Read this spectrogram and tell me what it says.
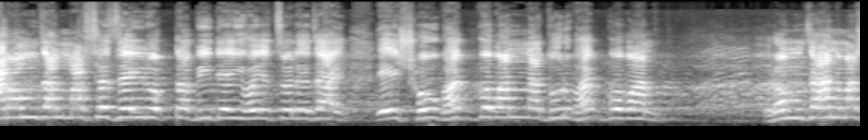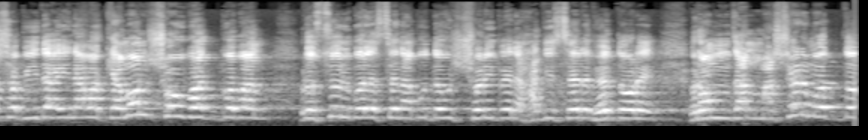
আর রমজান মাসে যেই লোকটা বিদায়ী হয়ে চলে যায়, এই সৌভাগ্যবান না দুর্ভাগ্যবান? রমজান মাসে বিদায় নেওয়া কেমন সৌভাগ্যবান? রসুল বলেছেন আবু দাউদ শরীফের হাদিসের ভেতরে, রমজান মাসের মধ্যে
